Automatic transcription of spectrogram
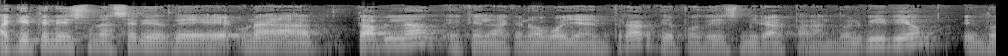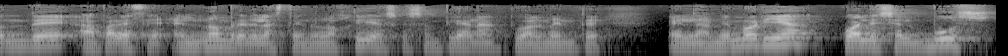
Aquí tenéis una serie de una tabla en la que no voy a entrar, que podéis mirar parando el vídeo, en donde aparece el nombre de las tecnologías que se emplean actualmente en la memoria, cuál es el bus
